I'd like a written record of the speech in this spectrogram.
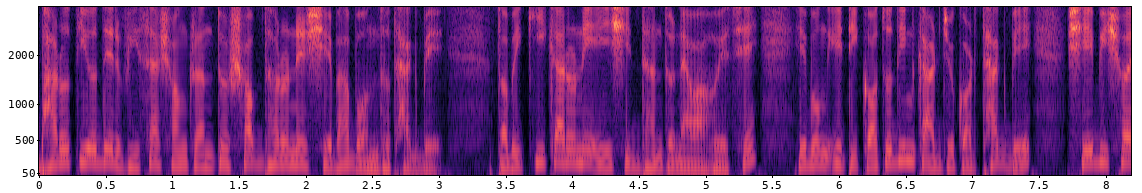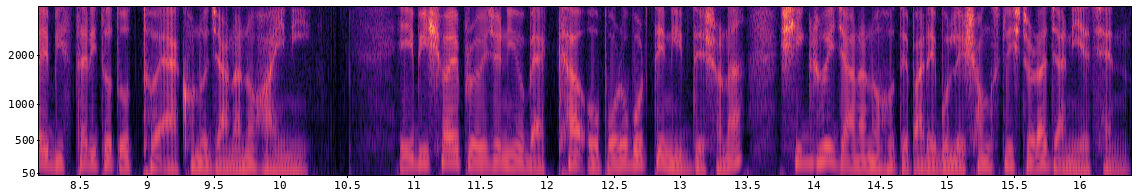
ভারতীয়দের ভিসা সংক্রান্ত সব ধরনের সেবা বন্ধ থাকবে। তবে কী কারণে এই সিদ্ধান্ত নেওয়া হয়েছে এবং এটি কতদিন কার্যকর থাকবে, সে বিষয়ে বিস্তারিত তথ্য এখনও জানানো হয়নি। এ বিষয়ে প্রয়োজনীয় ব্যাখ্যা ও পরবর্তী নির্দেশনা শীঘ্রই জানানো হতে পারে বলে সংশ্লিষ্টরা জানিয়েছেন।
